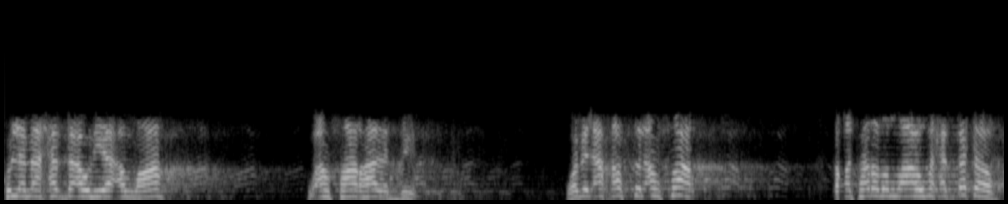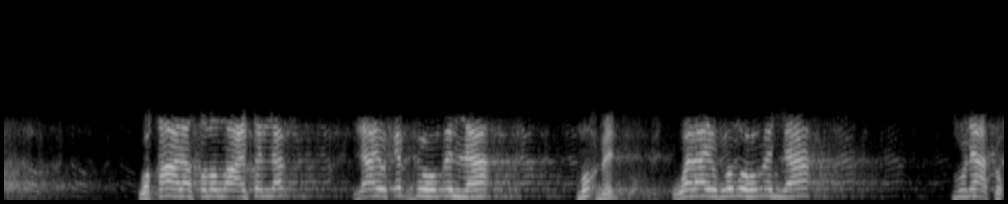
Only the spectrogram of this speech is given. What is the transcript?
كلما أحب أولياء الله وأنصار هذا الدين. وبالأخص الأنصار فقد فرض الله محبتهم وقال صلى الله عليه وسلم لا يحبهم إلا مؤمن ولا يبغضهم إلا منافق.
